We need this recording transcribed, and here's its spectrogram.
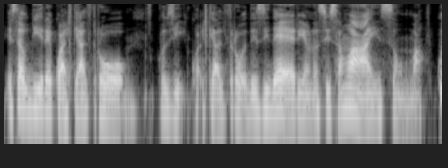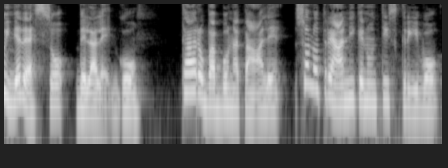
esaudire qualche altro così, qualche altro desiderio, non si sa mai, insomma. Quindi adesso ve la leggo. Caro Babbo Natale, sono tre anni che non ti scrivo.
